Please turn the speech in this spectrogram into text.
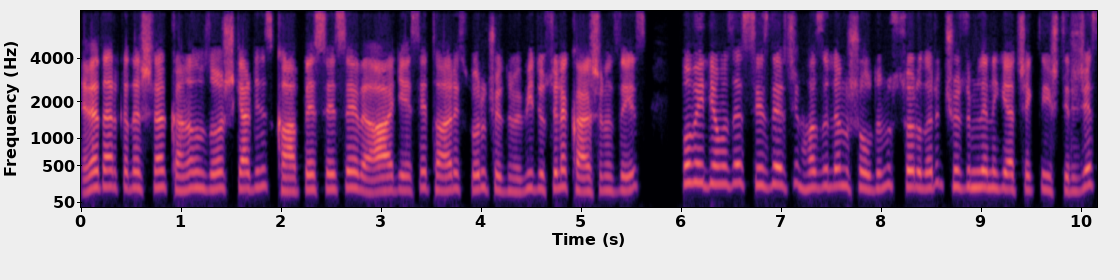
Evet arkadaşlar kanalımıza hoş geldiniz. KPSS ve AGS tarih soru çözümü videosuyla karşınızdayız. Bu videomuzda sizler için hazırlamış olduğumuz soruların çözümlerini gerçekleştireceğiz.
